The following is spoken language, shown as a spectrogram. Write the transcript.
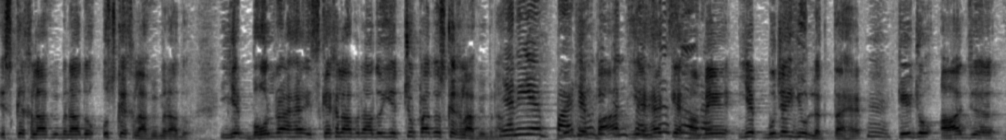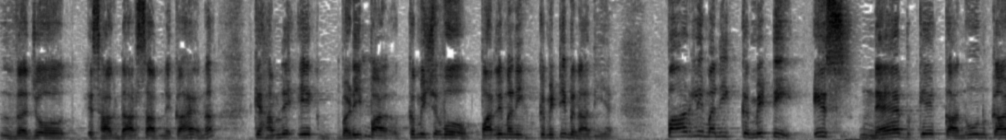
इसके खिलाफ भी बना दो उसके खिलाफ भी बना दो। ये बोल रहा है इसके खिलाफ बना दो ये चुप है तो उसके खिलाफ भी बना दो। यानी ये देखिए बात यह है कि? हमें ये मुझे यूँ लगता है कि जो आज जो इसहाक डार साहब ने कहा है ना कि हमने एक बड़ी कमीशन वो पार्लिमानी कमेटी बना दी है। पार्लियामानी कमेटी इस नैब के कानून का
